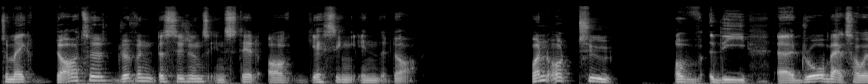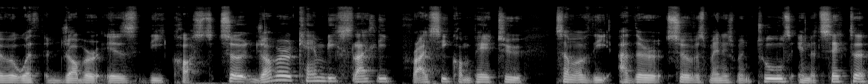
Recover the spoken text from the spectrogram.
to make data driven decisions instead of guessing in the dark. One or two of the uh, drawbacks, however, with Jobber is the cost. So, Jobber can be slightly pricey compared to some of the other service management tools in its sector.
